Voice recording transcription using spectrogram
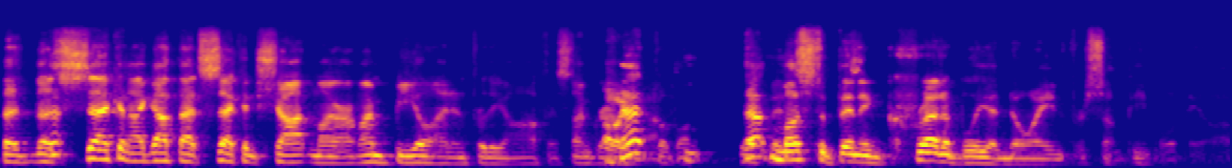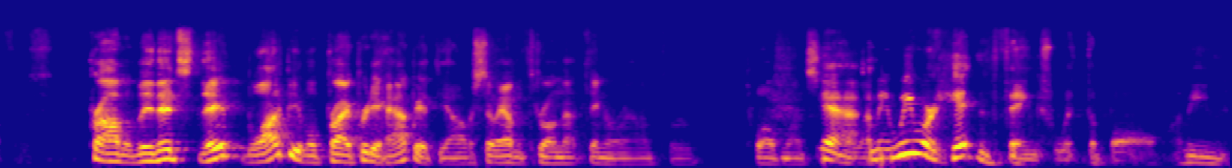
The, the second I got that second shot in my arm, I'm beelining for the office. I'm grabbing Oh, the football. That must have been incredibly annoying for some people in the office. Probably. That's they. A lot of people are probably pretty happy at the office. So we haven't thrown that thing around for 12 months. Yeah, I mean, we were hitting things with the ball. I mean,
